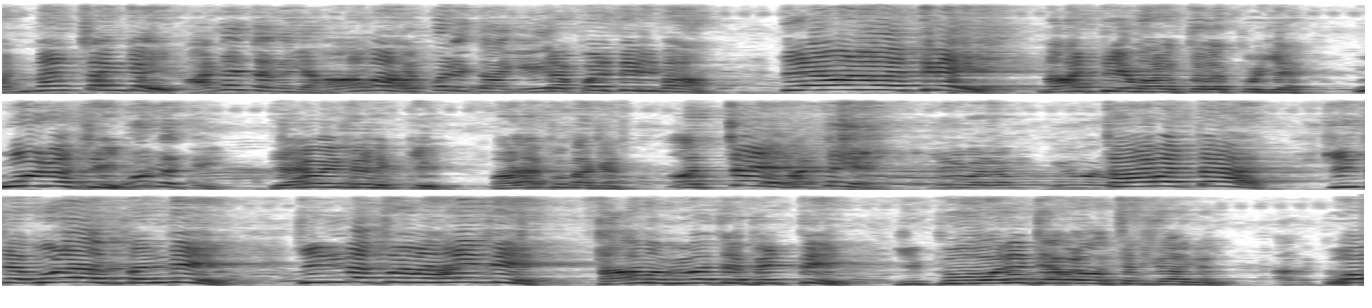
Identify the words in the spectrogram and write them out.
அண்ணன் தங்கை. அண்ணன் தங்கையா? ஆமா. எப்படி தாயே? எப்படி தெரியுமா? தேவலோகத்திலே நாட்டியமாட சொல்லக்கூடிய ஊர்வசி. ஊர்வசி. தேவேந்திரனுக்கு வளர்ப்பு மகன் அச்சயன். அச்சையன். இருவரும் தாவத்தார் இந்த பூலகம் வந்து இன்ப துருவம் அடைந்து தாம விபத்தில் பெற்று இப்போது தேவலோகம் செல்கிறார்கள். அம்மா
